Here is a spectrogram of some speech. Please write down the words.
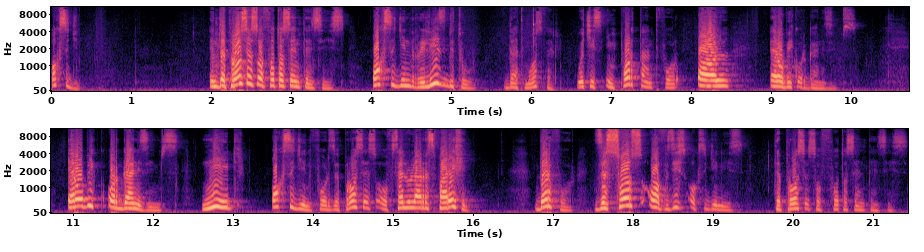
oxygen. In the process of photosynthesis, oxygen released to the atmosphere, which is important for all aerobic organisms. Aerobic organisms need oxygen for the process of cellular respiration. Therefore, the source of this oxygen is the process of photosynthesis.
